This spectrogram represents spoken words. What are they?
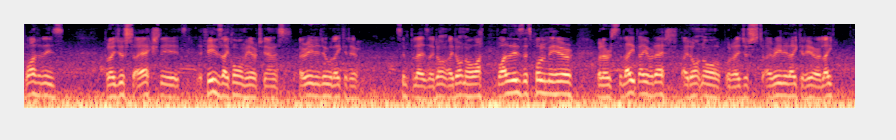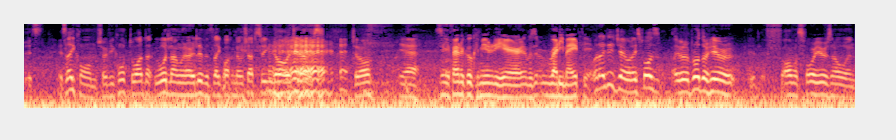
what it is, but I just I actually it, it feels like home here. To be honest, I really do like it here. Simple as I don't I don't know what what it is that's pulling me here. Whether it's the light life or that, I don't know. But I just I really like it here. I like it's it's like home. Sure, if you come up to Woodlawn, Woodlawn where I live, it's like walking down Shop Street and go. Oh, to. Do you know. Yeah. So you found a good community here. It was ready made for you. Well, I did, yeah. Well, I suppose I have a brother here, almost four years now, and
